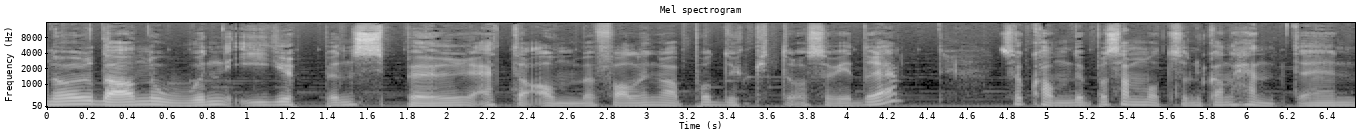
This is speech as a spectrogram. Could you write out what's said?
Når da noen i gruppen spør etter anbefaling av produkter osv., så, videre, så kan du på samme måte som du kan hente en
